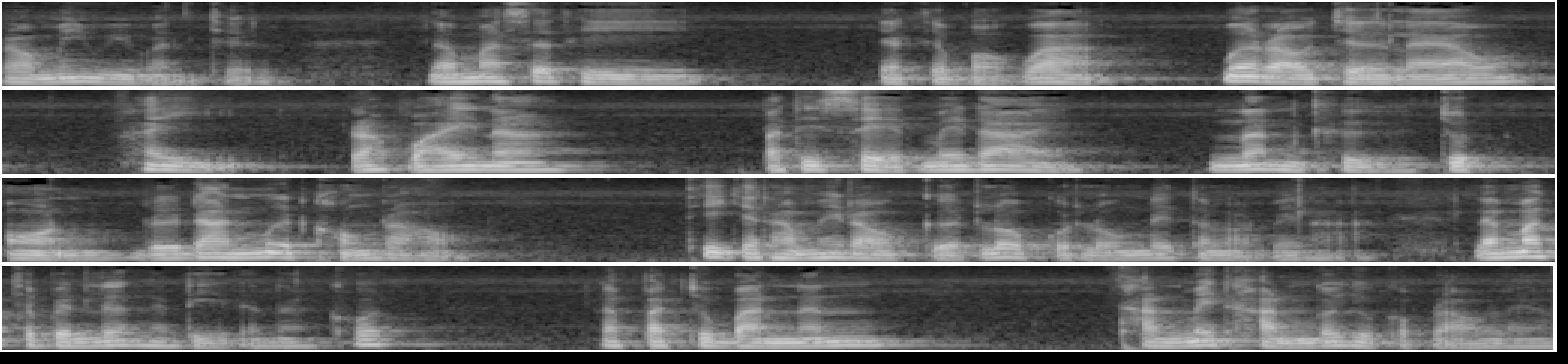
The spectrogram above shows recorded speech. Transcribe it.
เราไม่มีวันเจอ แล้ว Master T อยากจะบอกว่าเมื่อเราเจอแล้วให้รับไว้นะ ปฏิเสธไม่ได้ นั่นคือจุดอ่อนหรือด้านมืดของเรา ที่จะทำให้เราเกิดโลภกดหลงได้ตลอดเวลา และมักจะเป็นเรื่องอดีตอนาคต และปัจจุบันนั้น ทันไม่ทันก็อยู่กับเราแล้ว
